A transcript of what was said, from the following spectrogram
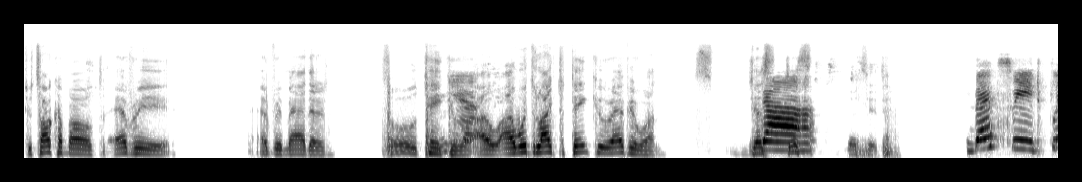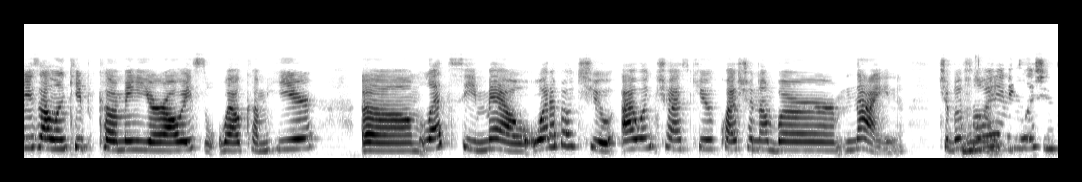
to talk about every every matter. So thank you. Yeah. I, I would like to thank you, everyone. Just, Yeah. just that's it. That's sweet. Please, Alan, keep coming. You're always welcome here. Um, let's see, Mel, what about you? I want to ask you question number nine. To be fluent in English in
